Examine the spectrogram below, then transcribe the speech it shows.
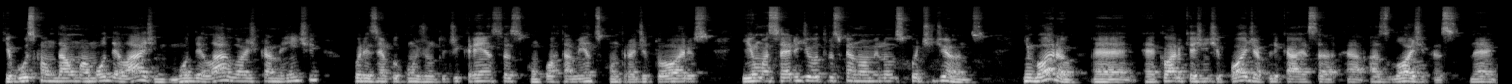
que buscam dar uma modelagem, modelar logicamente, por exemplo, o conjunto de crenças, comportamentos contraditórios e uma série de outros fenômenos cotidianos. Embora, é, é claro que a gente pode aplicar essa, as lógicas, né,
